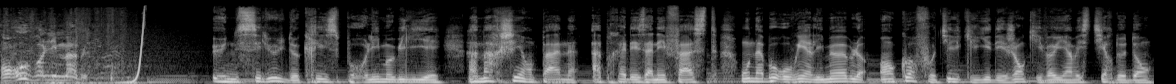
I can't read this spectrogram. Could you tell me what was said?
On rouvre l'immeuble. Une cellule de crise pour l'immobilier, un marché en panne après des années fastes. On a beau rouvrir l'immeuble, encore faut-il qu'il y ait des gens qui veuillent investir dedans,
